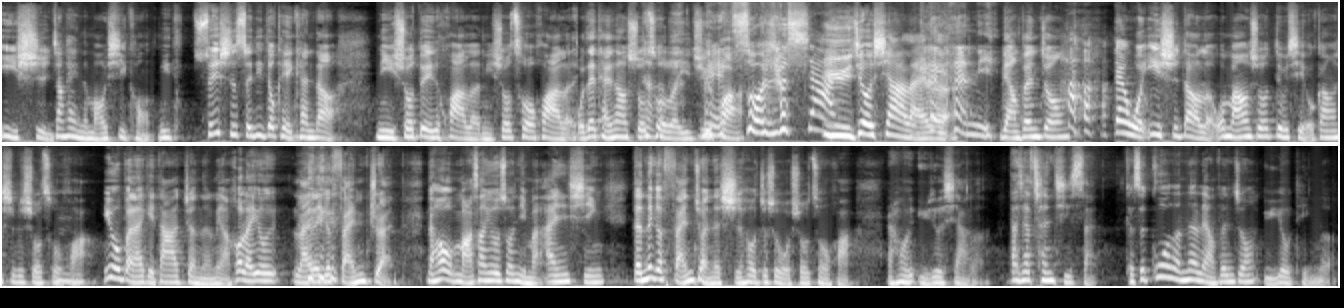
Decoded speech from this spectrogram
意识，张开你的毛细孔，你随时随地都可以看到。你说对话了，你说错话了。我在台上说错了一句 话，错就下雨就下来了。看看你两分钟，但我意识到了，我马上说对不起，我刚刚是不是说错话？嗯、因为我本来给大家正能量，后来又来了一个反转，然后马上又说你们安心。等那个反转的时候，就是我说错话，然后雨就下了，大家撑起伞。可是过了那两分钟，雨又停了，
